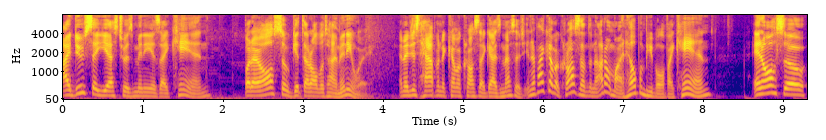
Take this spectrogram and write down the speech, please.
I do say yes to as many as I can, but I also get that all the time anyway. And I just happen to come across that guy's message. And if I come across something, I don't mind helping people if I can. And also,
